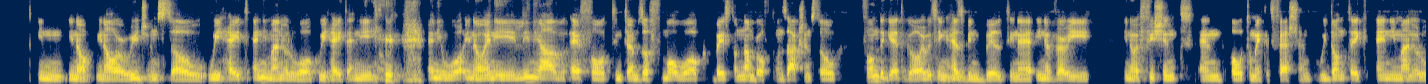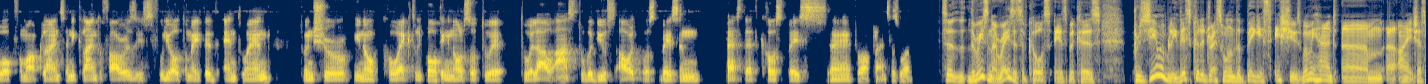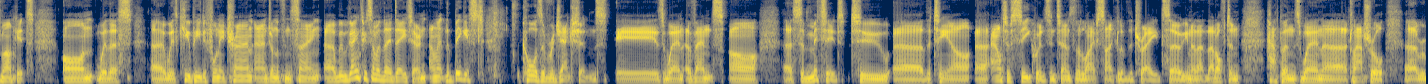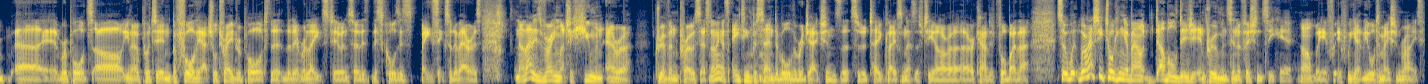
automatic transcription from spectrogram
in you know in our regions, so we hate any manual work. We hate any any you know any linear effort in terms of more work based on number of transactions. So from the get go, everything has been built in a in a very you know efficient and automated fashion. We don't take any manual work from our clients. Any client of ours is fully automated end to end to ensure you know correct reporting and also to uh, to allow us to reduce our cost base and pass that cost base uh, to our clients as well. So the reason I raise this, of course, is because presumably this could address one of the biggest issues. When we had um, uh, IHS Markets on with us uh, with QP de Fournier-Tran and Jonathan Sang, uh, we were going through some of their data, and, and like the biggest cause of rejections is when events are uh, submitted to uh, the TR uh, out of sequence in terms of the life cycle of the trade. So, you know, that, that often happens when uh, collateral uh, uh, reports are, you know, put in before the actual trade report that, that it relates to. And so this, this causes basic sort of errors. Now, that is very much a human error driven process. And I think that's 18% of all the rejections that sort of take place on SFTR are, are, accounted for by that. So we're actually talking about double digit improvements in efficiency here, aren't we, if, if we get the automation right?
